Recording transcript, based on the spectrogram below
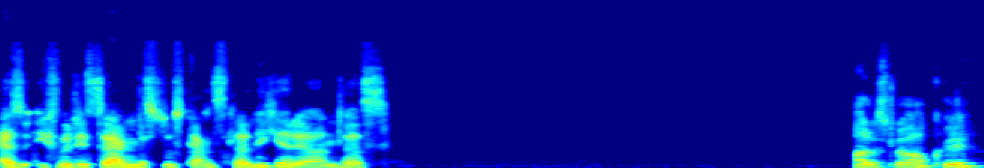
Also ich würde jetzt sagen, dass du es ganz klar nicht in der Hand hast. Alles klar, okay.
